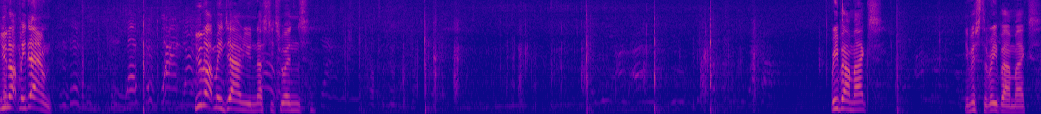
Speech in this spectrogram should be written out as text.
You knocked me down. left us down. You knocked me down, you nasty twins. Rebound, Max. You missed the rebound, Max.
